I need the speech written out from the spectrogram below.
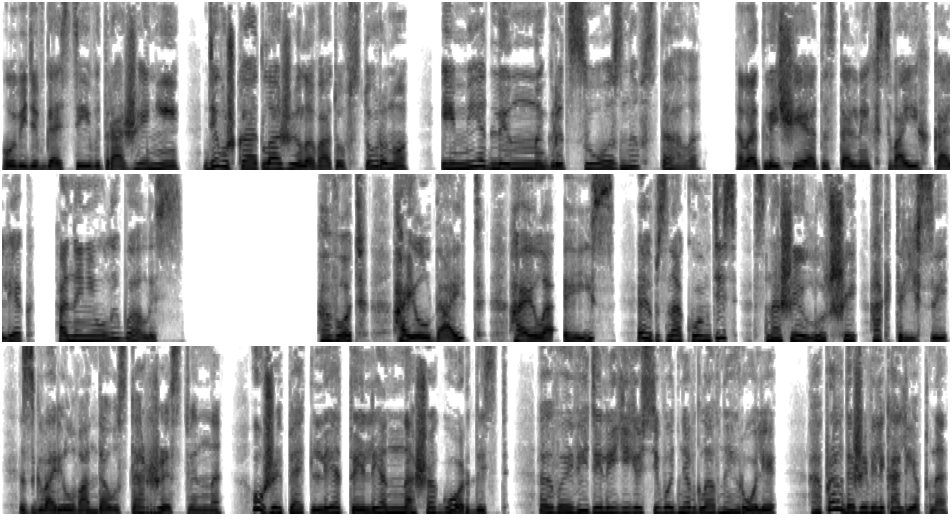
Увидев гостей в отражении, девушка отложила вату в сторону и медленно, грациозно встала. В отличие от остальных своих коллег, она не улыбалась. А вот Хайл Дайт, Хайла Эйс, познакомьтесь с нашей лучшей актрисой», — заговорил Вандаус торжественно. «Уже пять лет Элен наша гордость. Вы видели ее сегодня в главной роли. Она правда же великолепна?»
